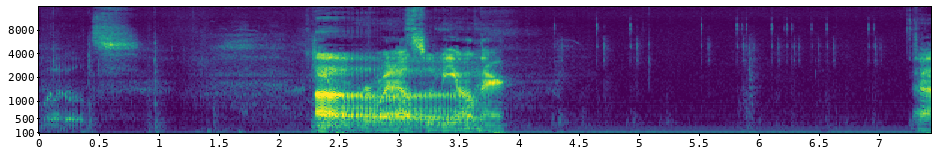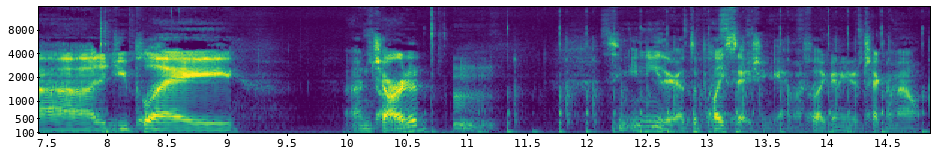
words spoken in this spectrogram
what else. Can't remember what else would be on there. Uh, did you play Uncharted? Hmm. See me neither. That's a PlayStation game. I feel like I need to check them out.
